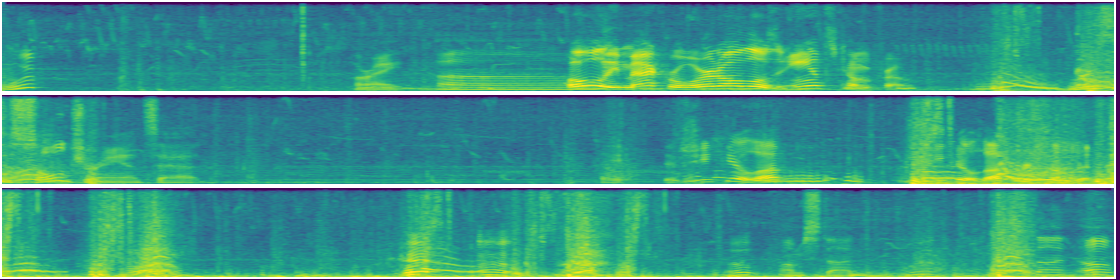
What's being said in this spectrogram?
Whoop. All right. Uh, Holy mackerel, where'd all those ants come from? where's the soldier ants at? Hey, did she heal up? She healed up or something, man. Oh, I'm stunned. Stun. Oh,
